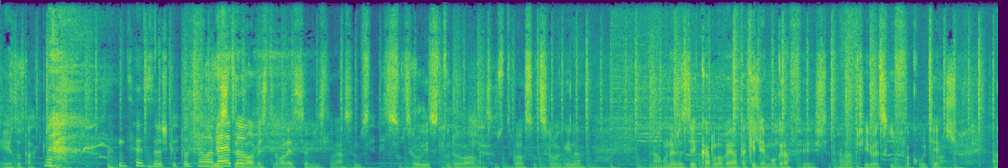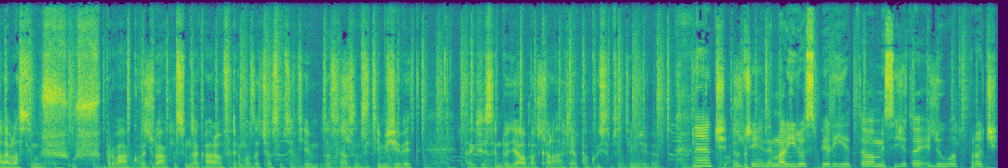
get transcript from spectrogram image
Je to tak. to je strašně poznala. Ne, to, Vystudoval, vystudoval jsem výslov. Já jsem sociologii studoval, já jsem studoval sociologii na, na Univerzitě Karlově a taky demografii, ještě teda na přírodovědské fakultě. Ale vlastně už, už v prváku, ve druháku jsem zakládal firmu a začal jsem se tím, začal jsem se tím živit. Takže jsem dodělal bakaláře a pak už jsem se tím živil. ne, urči- určitě, ten mladý dospělý je to, myslím, že to je i důvod, proč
